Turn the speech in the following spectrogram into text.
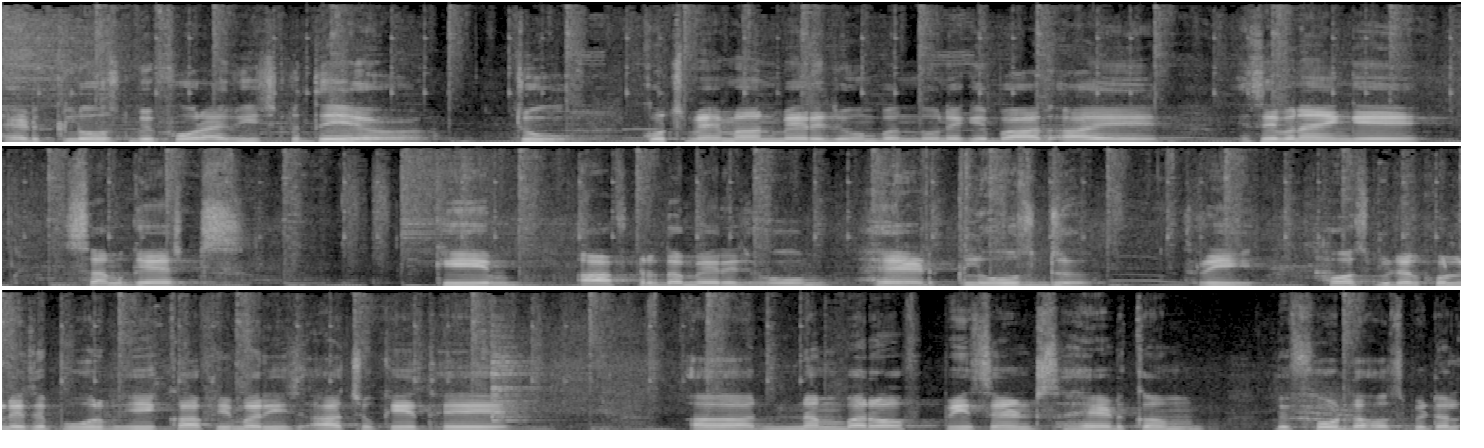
had close before I reach there two. कुछ मेहमान मैरिज होम बंद होने के बाद आए, इसे बनाएँगे। Some guests came after the marriage home had closed three hospital खुलने से पूर्व ही काफ़ी मरीज़ आ चुके थे। Number of patients had come before the hospital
